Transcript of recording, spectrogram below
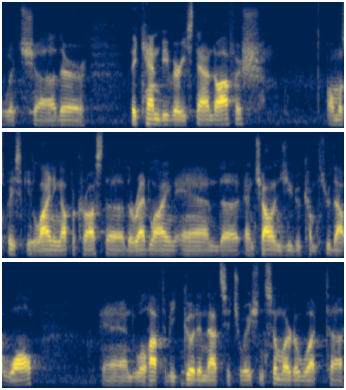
which uh, they're, they can be very standoffish, almost basically lining up across the, the red line and, uh, and challenge you to come through that wall. And we'll have to be good in that situation, similar to what uh,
